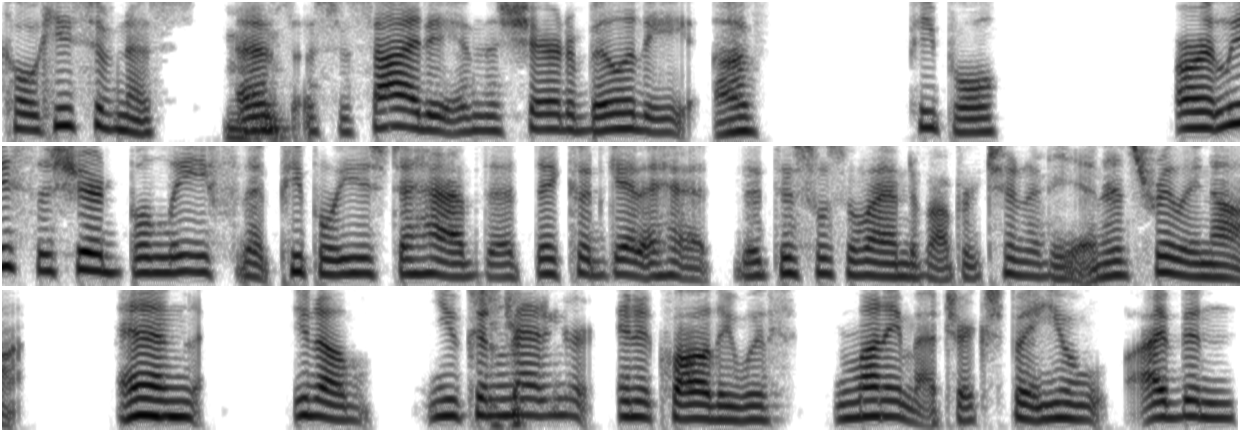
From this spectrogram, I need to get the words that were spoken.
cohesiveness Mhm. as a society and the shared ability of people, or at least the shared belief that people used to have that they could get ahead, that this was a land of opportunity, and it's really not. And, you know, you can measure inequality with money metrics, but you, I've been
